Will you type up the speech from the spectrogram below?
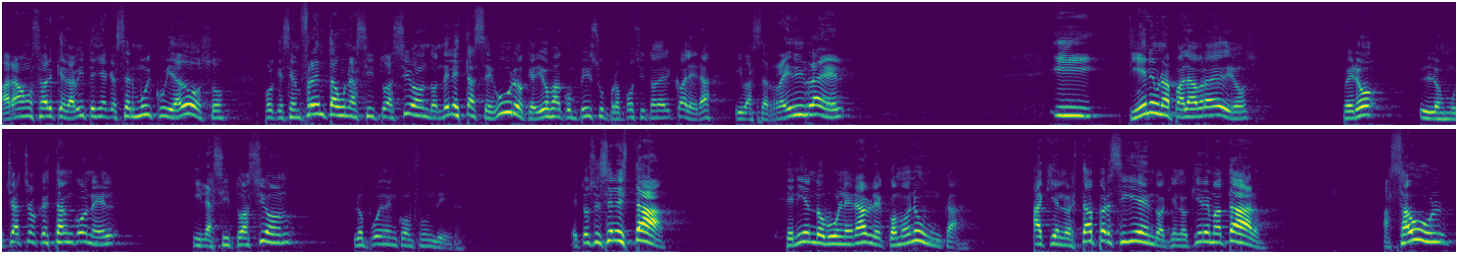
ahora vamos a ver que David tenía que ser muy cuidadoso porque se enfrenta a una situación donde él está seguro que Dios va a cumplir su propósito en el cual era, iba a ser rey de Israel, y tiene una palabra de Dios, pero los muchachos que están con él y la situación lo pueden confundir. Entonces él está teniendo vulnerable como nunca a quien lo está persiguiendo, a quien lo quiere matar, a Saúl,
